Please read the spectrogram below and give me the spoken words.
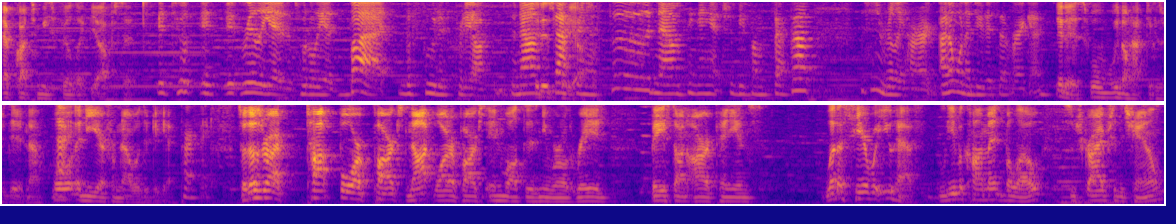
Epcot to me feels like the opposite. It, to, it it really is. It totally is. But the food is pretty awesome. So now It I'm back in awesome. the food. Now I'm thinking it should be bumped back up. This is really hard. I don't want to do this ever again. It is. Well, we don't have to because we did it now. Well, Alright. in a year from now, we'll do it again. Perfect. So those are our top four parks, not water parks, in Walt Disney World, rated based on our opinions. Let us hear what you have. Leave a comment below. Subscribe to the channel.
